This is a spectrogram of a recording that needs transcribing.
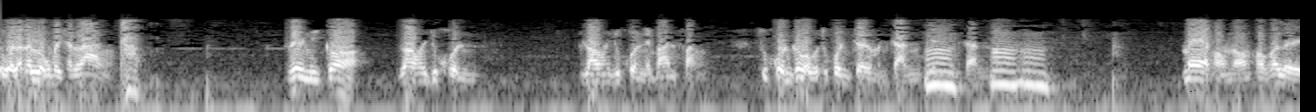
ตัวแล้วก็ลงไปชั้นล่างครับ เรื่องนี้ก็เล่าให้ทุกคนเล่าให้ทุกคนในบ้านฟัง ทุกคนก็บอกว่าทุกคนเจอเหมือนกันเห็นเหมือนกันอืมอืมแม่ของน้องเขาก็เลย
